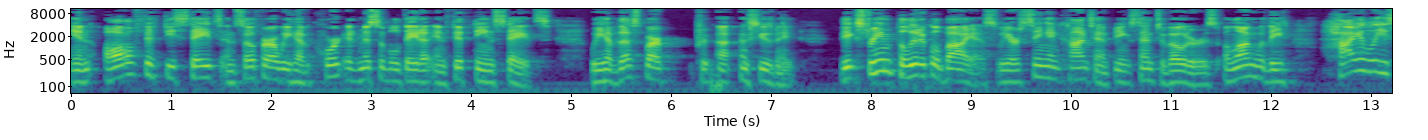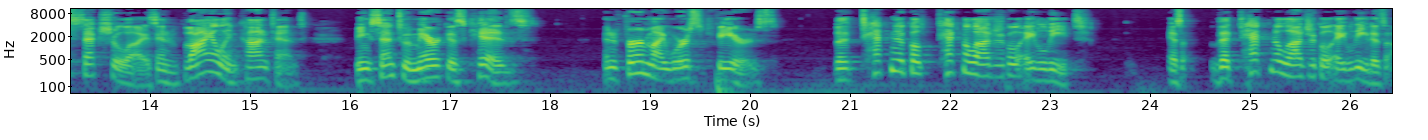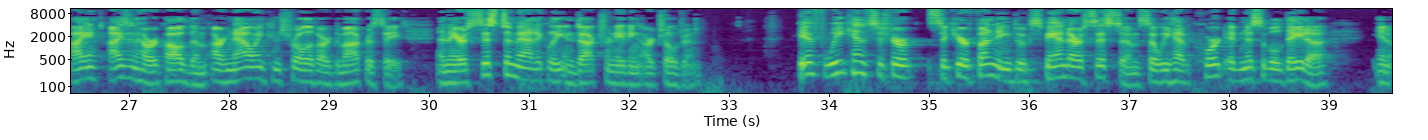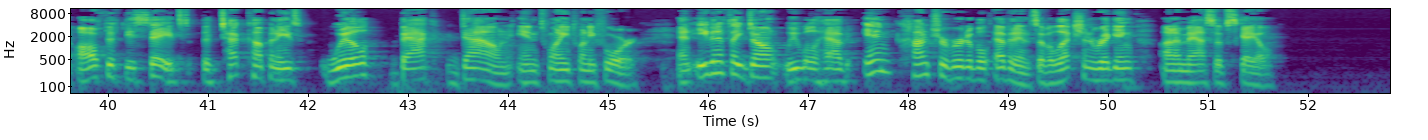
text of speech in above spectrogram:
in all 50 states, and so far we have court admissible data in 15 states. We have thus far, uh, excuse me, the extreme political bias we are seeing in content being sent to voters, along with the highly sexualized and violent content being sent to America's kids, confirm my worst fears. The technical, technological elite, as the technological elite, as Eisenhower called them, are now in control of our democracy, and they are systematically indoctrinating our children. If we can secure, secure funding to expand our system so we have court admissible data in all 50 states, the tech companies will back down in 2024. And even if they don't, we will have incontrovertible evidence of election rigging on a massive scale.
